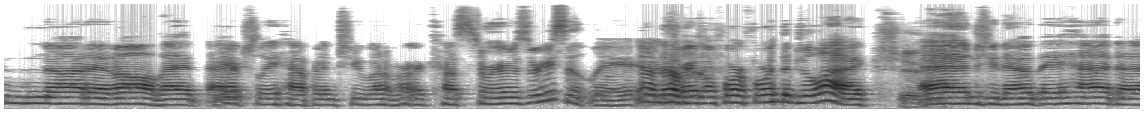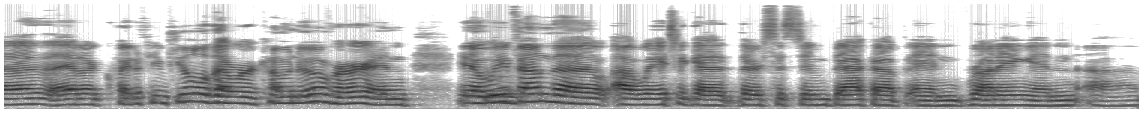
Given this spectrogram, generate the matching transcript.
Not at all. That Yeah. actually happened to one of our customers recently. Oh, no. right before Fourth of July. Shoot. And you know they had uh, they had uh, quite a few people that were coming over, and you know we Mhm. found the a way to get their system back up and running, and uh,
